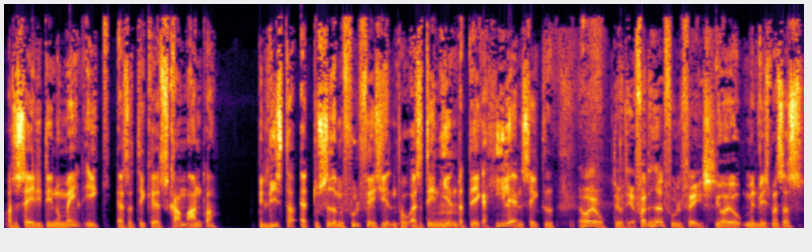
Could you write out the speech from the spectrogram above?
Og så sagde de, det er normalt ikke, altså det kan skræmme andre bilister, at du sidder med fuldfacehjelm på. Altså det er en hjelm, der dækker hele ansigtet. Jo, jo, det er jo derfor, det hedder en full face. Jo jo, men hvis man så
